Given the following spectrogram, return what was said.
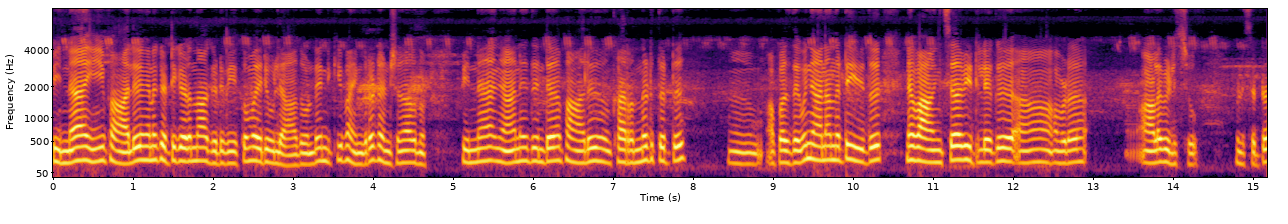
പിന്നെ ഈ പാൽ ഇങ്ങനെ കെട്ടിക്കിടന്ന അകിട് വീക്കം വരില്ല അതുകൊണ്ട് എനിക്ക് ഭയങ്കര ടെൻഷനായിരുന്നു. പിന്നെ ഞാൻ ഇതിന്റെ പാൽ കറന്നെടുത്തിട്ട് അപ്പോഴത്തേക്കും ഞാൻ എന്നിട്ട് ഇത് പിന്നെ വാങ്ങിച്ച വീട്ടിലേക്ക് ആ അവിടെ ആളെ വിളിച്ചു. വിളിച്ചിട്ട്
